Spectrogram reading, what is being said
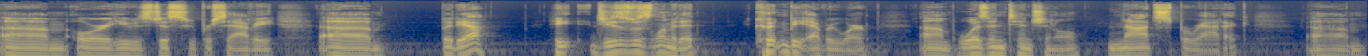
um, or he was just super savvy, um, but yeah, he Jesus was limited, couldn't be everywhere, um, was intentional, not sporadic. Um,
